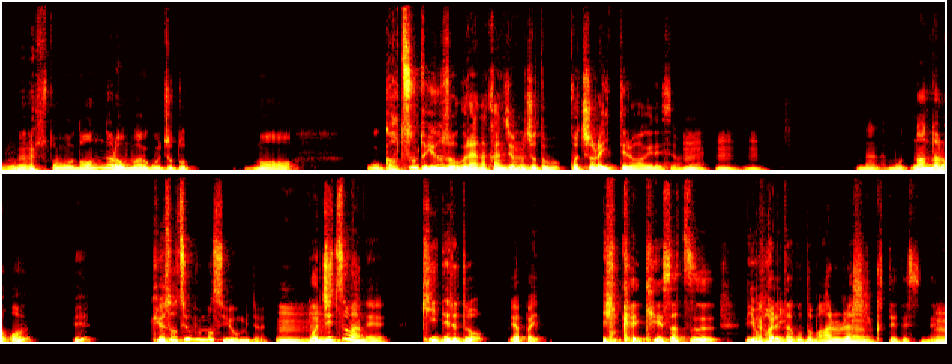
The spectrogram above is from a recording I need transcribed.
んちょっとなんならお前、こうちょっと、まあ、ガツンと言うぞぐらいな感じでもうちょっとこっちとら言ってるわけですようんね。うんなもうなんなら、あれ？え警察呼びますよみたいな。うんうん。これ実はね、聞いてると、やっぱり一回警察呼ばれたこともあるらしくてですね。うんう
